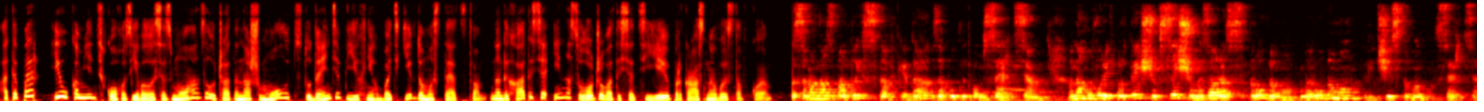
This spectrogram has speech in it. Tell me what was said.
А тепер і у Кам'янського з'явилася змога залучати нашу молодь, студентів, їхніх батьків до мистецтва, надихатися і насолоджуватися цією прекрасною виставкою. Сама назва виставки да, за покликом серця. Вона говорить про те, що все, що ми зараз робимо, ми робимо від чистого серця.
